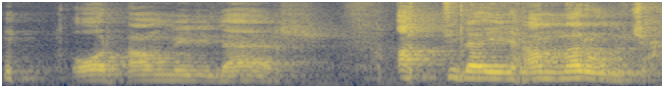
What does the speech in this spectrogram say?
Orhan Veliler, Attila İlhanlar olacak.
